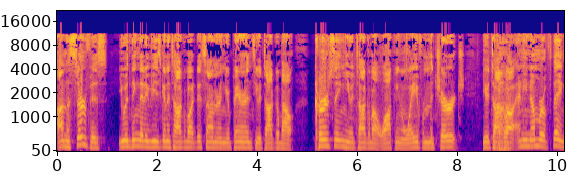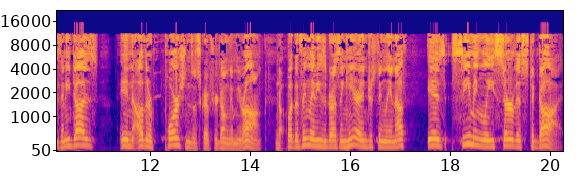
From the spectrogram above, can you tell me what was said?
on the surface, you would think that if he's going to talk about dishonoring your parents, he would talk about cursing, he would talk about walking away from the church, he would talk Uh-huh. about any number of things, and he does in other portions of scripture, don't get me wrong. No. But the thing that he's addressing here, interestingly enough, is seemingly service to God.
